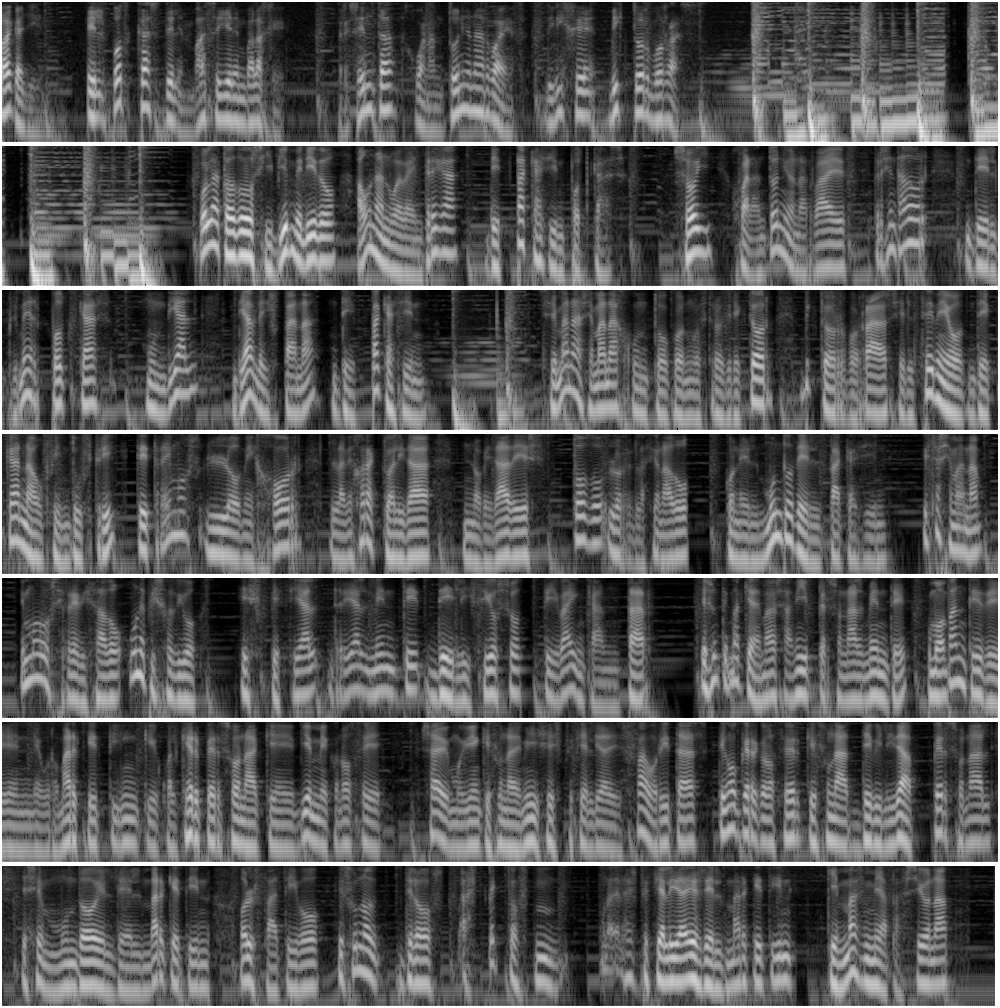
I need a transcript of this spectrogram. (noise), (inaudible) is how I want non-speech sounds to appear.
Packaging, el podcast del envase y el embalaje. Presenta Juan Antonio Narváez, dirige Víctor Borrás. Hola a todos y bienvenido a una nueva entrega de Packaging Podcast. Soy Juan Antonio Narváez, presentador del primer podcast mundial de habla hispana de packaging. Semana a semana, junto con nuestro director Víctor Borrás, el CMO de Canauf Industry, te traemos lo mejor, la mejor actualidad, novedades, todo lo relacionado con el mundo del packaging. Esta semana hemos realizado un episodio especial realmente delicioso, te va a encantar es un tema que además a mí personalmente, como amante de neuromarketing, que cualquier persona que bien me conoce sabe muy bien que es una de mis especialidades favoritas, tengo que reconocer que es una debilidad personal ese mundo, el del marketing olfativo. Es uno de los aspectos, mm, una de las especialidades del marketing que más me apasiona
